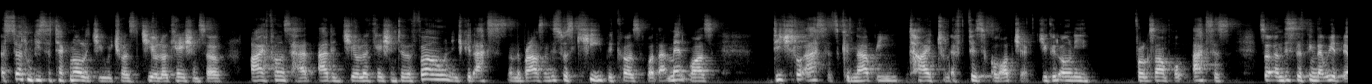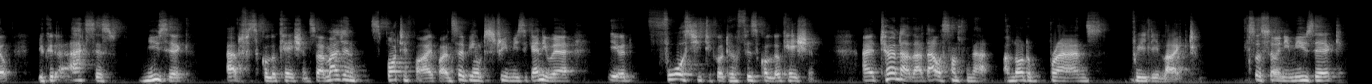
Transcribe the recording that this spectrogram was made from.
a certain piece of technology, which was geolocation. So iPhones had added geolocation to the phone and you could access in the browser. And this was key because what that meant was digital assets could now be tied to a physical object. You could only, for example, access, so, and this is the thing that we had built, you could access music at a physical location. So imagine Spotify, but instead of being able to stream music anywhere, it would force you to go to a physical location. And it turned out that that was something that a lot of brands really liked. So Sony Music,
